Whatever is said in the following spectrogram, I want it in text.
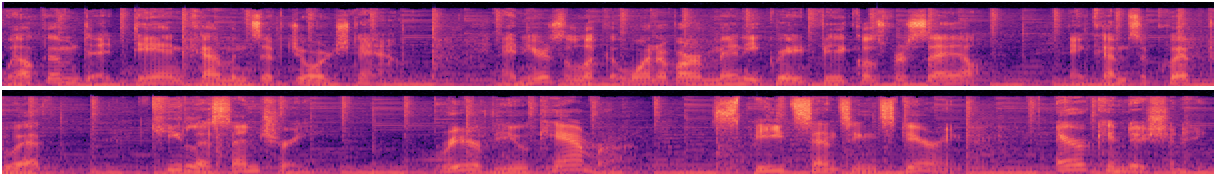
Welcome to Dan Cummins of Georgetown. And here's a look at one of our many great vehicles for sale. And comes equipped with keyless entry, rear view camera, speed sensing steering, air conditioning,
